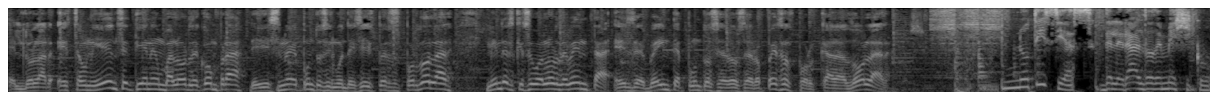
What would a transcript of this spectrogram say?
El dólar estadounidense tiene un valor de compra de 19.56 pesos por dólar, mientras que su valor de venta es de 20.00 pesos por cada dólar. Noticias del Heraldo de México.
